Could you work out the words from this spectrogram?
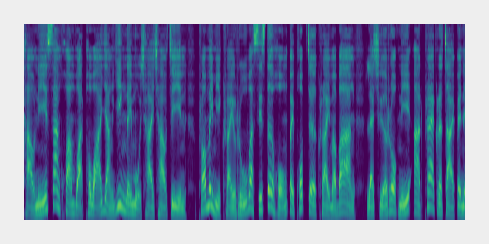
ข่าวนี้สร้างความหวาดผวาอย่างยิ่งในหมู่ชายชาวจีน เพราะไม่มีใครรู้ว่าซิสเตอร์หงไปพบเจอใครมาบ้าง และเชื้อโรคนี้อาจแพร่กระจายไปใน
